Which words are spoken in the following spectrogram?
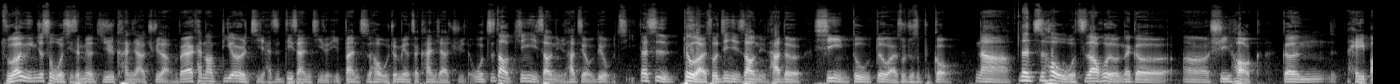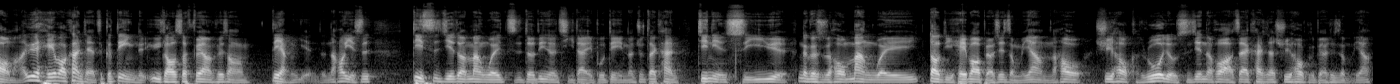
主要原因就是我其实没有继续看下去了。我大概看到第二集还是第三集的一半之后，我就没有再看下去的。我知道惊奇少女它只有六集，但是对我来说，惊奇少女它的吸引度对我来说就是不够。那那之后我知道会有那个呃，She Hulk 跟黑豹嘛，因为黑豹看起来这个电影的预告是非常非常亮眼的，然后也是。第四阶段，漫威值得令人期待一部电影，那就再看今年十一月那个时候，漫威到底黑豹表现怎么样？然后，She-Hulk 如果有时间的话，再看一下 She-Hulk 的表现怎么样。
